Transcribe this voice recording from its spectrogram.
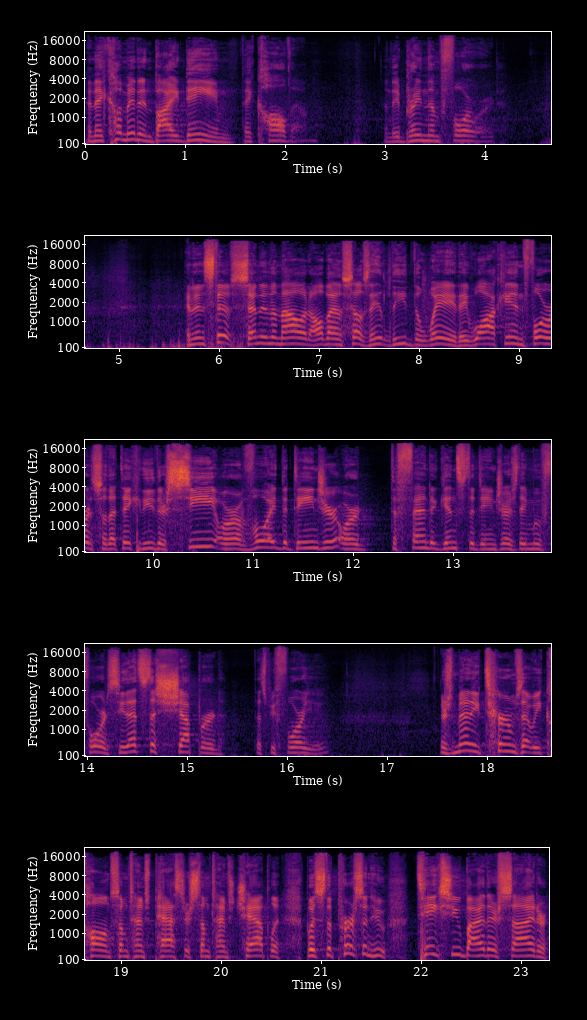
And they come in and by name, they call them and they bring them forward. And instead of sending them out all by themselves, they lead the way. They walk in forward so that they can either see or avoid the danger or defend against the danger as they move forward. See, that's the shepherd that's before you. There's many terms that we call them, sometimes pastor, sometimes chaplain, but it's the person who takes you by their side or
